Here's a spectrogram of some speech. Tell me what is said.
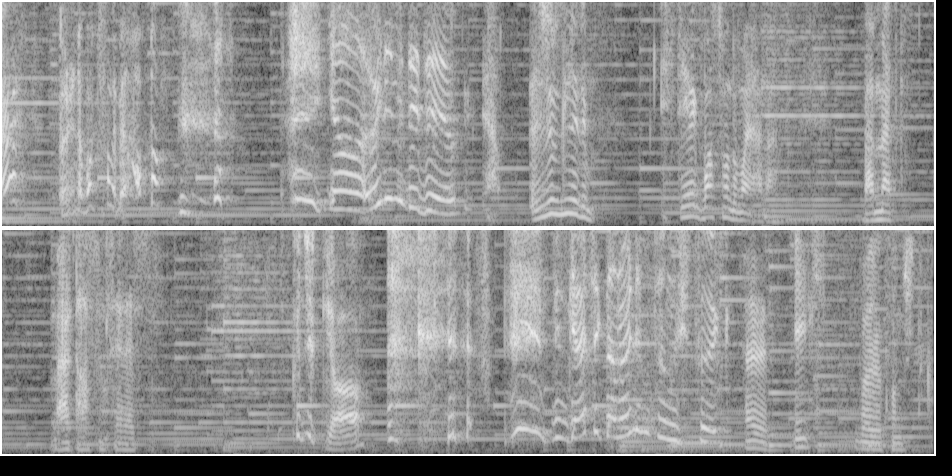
eh, önüne baksana be aptal. Ya öyle mi dedim? Ya özür dilerim. İsteyerek basmadım ayağına. Ben Mert. Mert Asım Serez. Gıcık ya. Biz gerçekten öyle mi tanıştık? Evet ilk böyle konuştuk.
